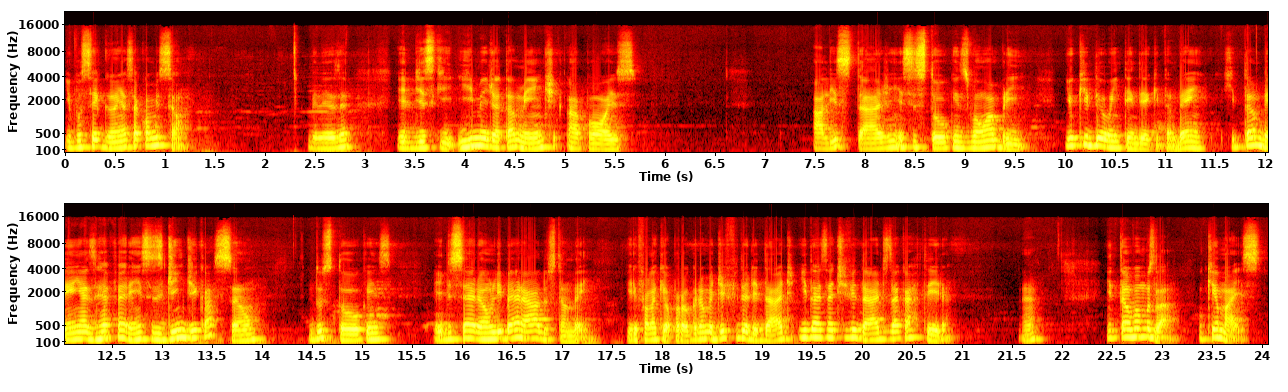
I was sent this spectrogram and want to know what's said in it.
e você ganha essa comissão, beleza? Ele diz que imediatamente após a listagem, esses tokens vão abrir. E o que deu a entender aqui também, que também as referências de indicação dos tokens, eles serão liberados também. Ele fala aqui, o programa de fidelidade e das atividades da carteira. Né? Então vamos lá. O que mais?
